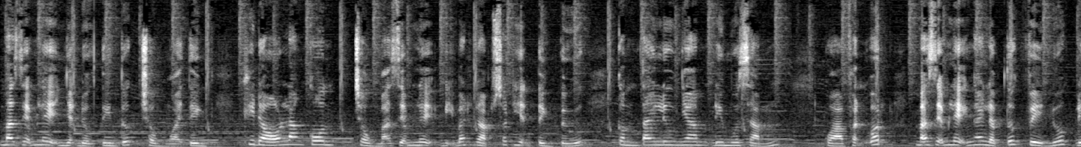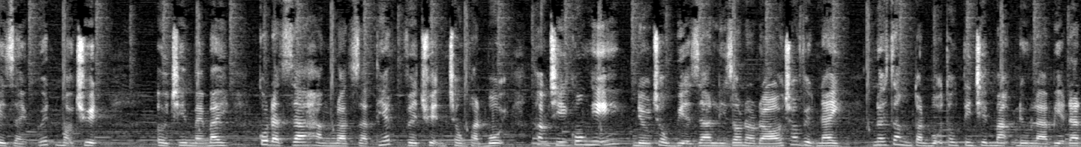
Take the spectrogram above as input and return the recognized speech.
Mã Diễm Lệ nhận được tin tức chồng ngoại tình. Khi đó Lang Côn, chồng Mã Diễm Lệ bị bắt gặp xuất hiện tình tứ, cầm tay Lưu Nham đi mua sắm. Quá phẫn uất, Mã Diễm Lệ ngay lập tức về nước để giải quyết mọi chuyện. Ở trên máy bay, cô đặt ra hàng loạt giả thiết về chuyện chồng phản bội. Thậm chí cô nghĩ nếu chồng bịa ra lý do nào đó cho việc này, nói rằng toàn bộ thông tin trên mạng đều là bịa đặt,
